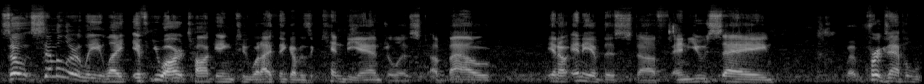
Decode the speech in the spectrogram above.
So, similarly, like if you are talking to what I think of as a Kendiangelist about, you know, any of this stuff, and you say, for example,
